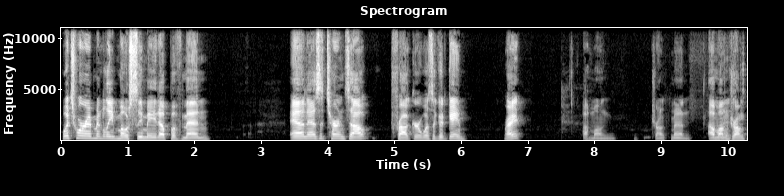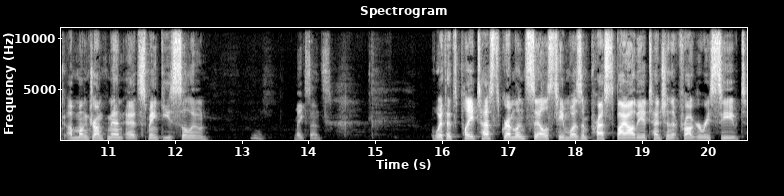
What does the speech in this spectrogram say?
which were admittedly mostly made up of men. And as it turns out, Frogger was a good game, right? Among drunk men. Among nice. drunk among drunk men at Spanky's Saloon. Hmm. Makes sense. With its playtest, Gremlin's sales team was impressed by all the attention that Frogger received,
